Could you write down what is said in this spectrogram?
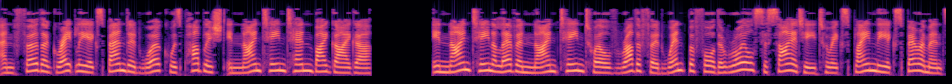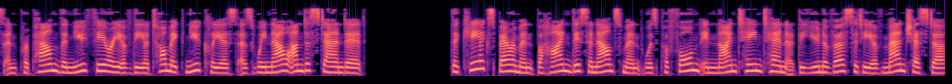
and further greatly expanded work was published in 1910 by Geiger. In 1911–1912 Rutherford went before the Royal Society to explain the experiments and propound the new theory of the atomic nucleus as we now understand it. The key experiment behind this announcement was performed in 1910 at the University of Manchester.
